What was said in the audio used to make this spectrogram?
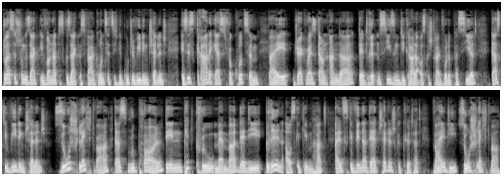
Du hast es schon gesagt, Yvonne hat es gesagt, es war grundsätzlich eine gute Reading Challenge. Es ist gerade erst vor kurzem bei Drag Race Down Under, der dritten Season, die gerade ausgestrahlt wurde, passiert, dass die Reading Challenge so schlecht war, dass RuPaul den Pit Crew Member, der die Brillen ausgegeben hat, als Gewinner der Challenge gekürt hat, weil die so schlecht war.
